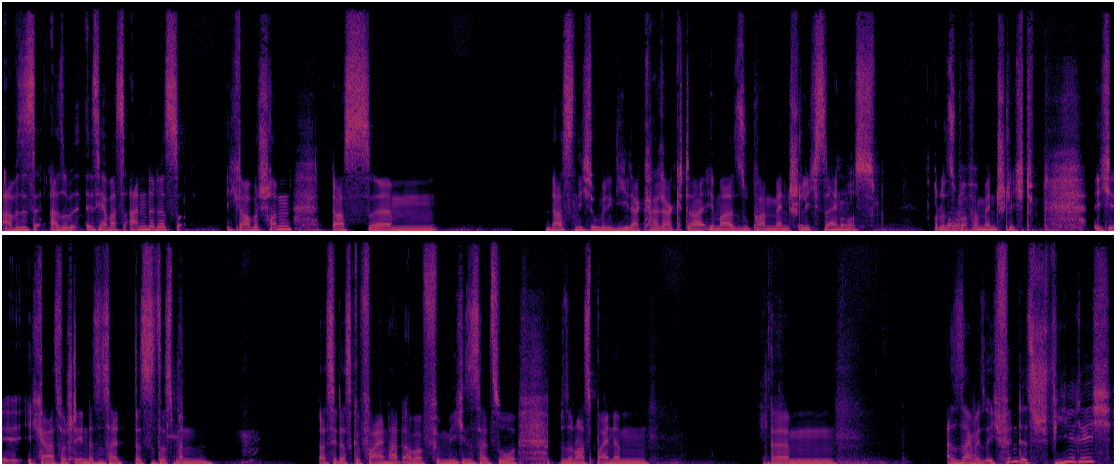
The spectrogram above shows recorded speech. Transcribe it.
Aber es ist, also ist ja was anderes. Ich glaube schon, dass ähm, dass nicht unbedingt jeder Charakter immer super menschlich sein muss. Oder super vermenschlicht. Ich, ich kann das verstehen, dass es halt, dass, dass man, dass dir das gefallen hat, aber für mich ist es halt so, besonders bei einem, ähm, also sagen wir so, ich finde es schwierig,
